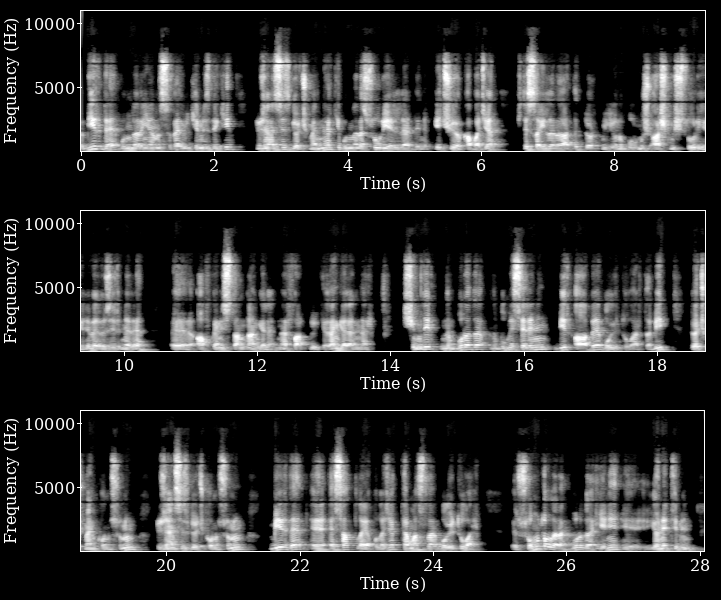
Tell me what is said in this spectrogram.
Bir de bunların yanı sıra ülkemizdeki düzensiz göçmenler ki bunlara Suriyeliler denip geçiyor kabaca. İşte sayıları artık 4 milyonu bulmuş, aşmış Suriyeli ve üzerine de e, Afganistan'dan gelenler, farklı ülkeden gelenler. Şimdi burada bu meselenin bir AB boyutu var tabii. Göçmen konusunun, düzensiz göç konusunun. Bir de e, Esad'la yapılacak temaslar boyutu var. E, somut olarak burada yeni e, yönetimin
